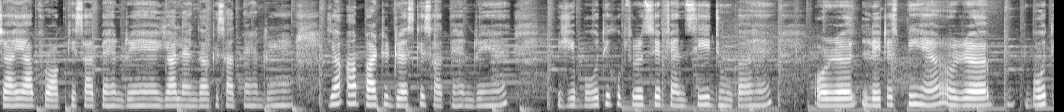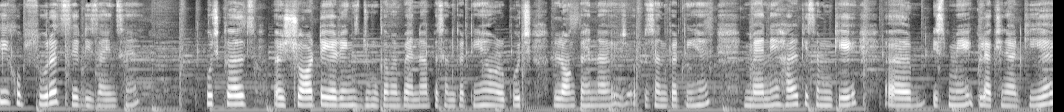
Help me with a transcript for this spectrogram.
चाहे आप फ्रॉक के साथ पहन रहे हैं या लहंगा के साथ पहन रहे हैं या आप पार्टी ड्रेस के साथ पहन रहे हैं, ये बहुत ही खूबसूरत से फैंसी झुमका है और लेटेस्ट भी हैं और बहुत ही खूबसूरत से डिज़ाइंस हैं। कुछ गर्ल्स शॉर्ट इयर झुमका में पहनना पसंद करती हैं और कुछ लॉन्ग पहनना पसंद करती हैं। मैंने हर किस्म के इसमें कलेक्शन ऐड की है।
